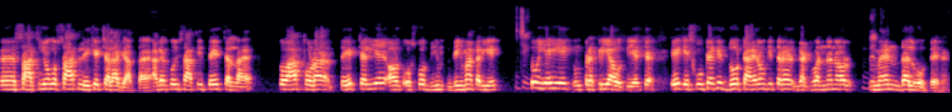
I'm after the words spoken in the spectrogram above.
साथियों को साथ लेके चला जाता है। अगर कोई साथी तेज चल रहा है तो आप थोड़ा तेज चलिए और उसको धीमा करिए। तो यही एक प्रक्रिया होती है एक स्कूटर के दो टायरों की तरह गठबंधन और मैन दल होते हैं।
